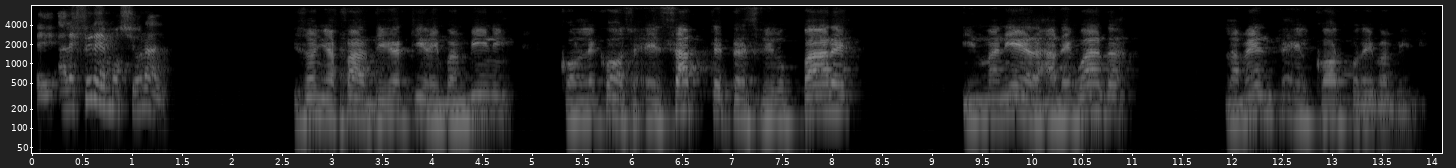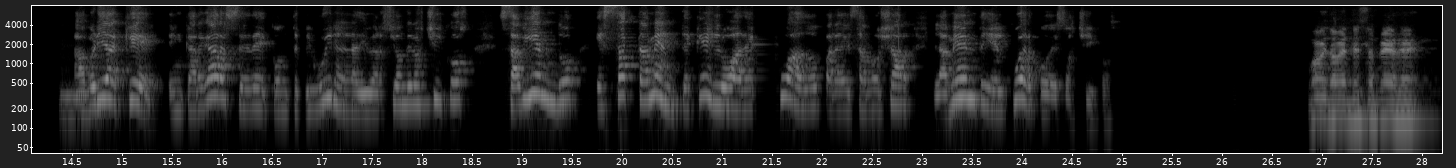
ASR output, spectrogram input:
eh, a la esfera emocional. Bisogna far divertire i bambini con le cose esatte per sviluppare in maniera adeguata la mente e il corpo dei bambini. Habría que encargarse de contribuir en la diversión de los chicos sabiendo exactamente qué es lo adecuado para desarrollar la mente y el cuerpo de esos chicos. Voi dovete sapere,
